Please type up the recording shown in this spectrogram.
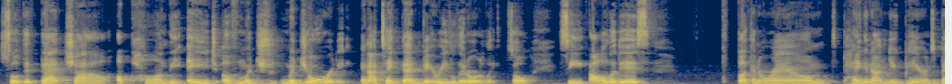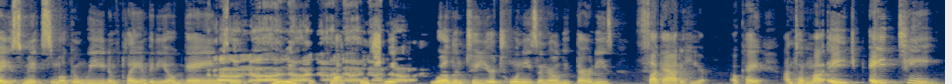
so that that child, upon the age of majority, and I take that very literally. So, see, all of this fucking around, hanging out in your parents' basement, smoking weed and playing video games oh, and no, doing no, TikToks no, and shit well into your 20s and early 30s, fuck out of here. Okay. I'm talking about age 18.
